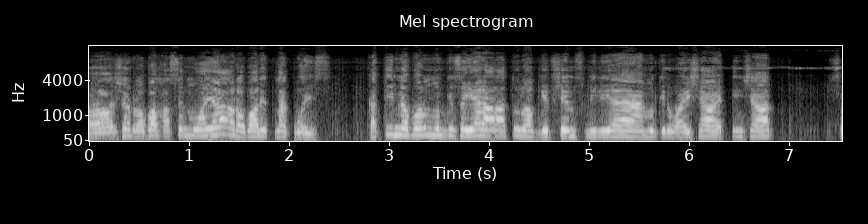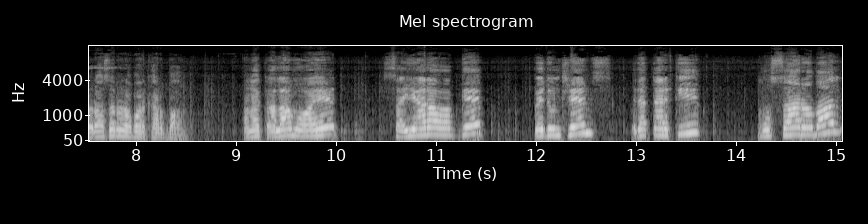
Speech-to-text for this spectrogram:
آه، علشان ربال حصل مويه ربال يطلع كويس كتير نفر ممكن سيارة على طول وقف شمس مليا ممكن وايشة اتنين شات سراسر ربال كربان انا كلام واحد سيارة وقف بدون شمس اذا تركيب مصار ربال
